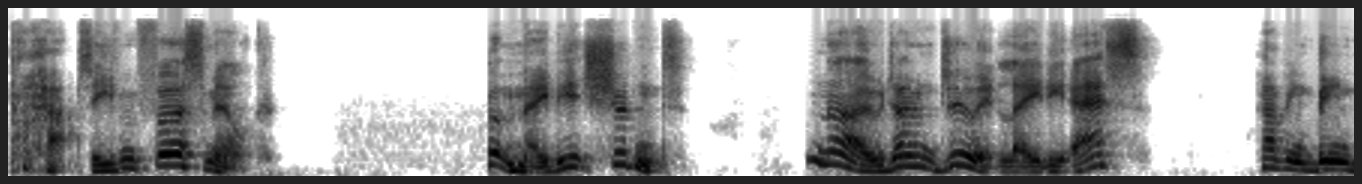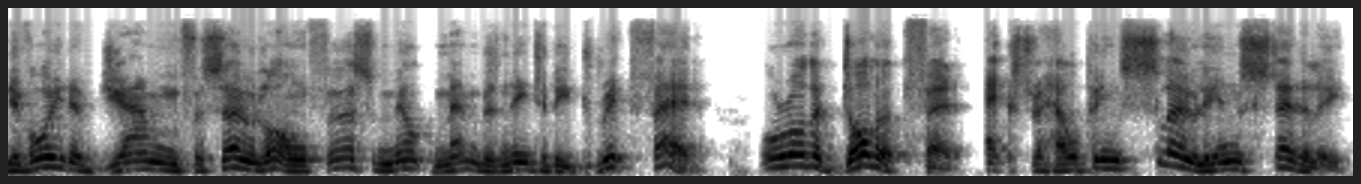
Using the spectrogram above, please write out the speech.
perhaps even First Milk. But maybe it shouldn't. No, don't do it, Lady S. Having been devoid of jam for so long, First Milk members need to be drip fed, or rather dollop fed, extra helpings slowly and steadily.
